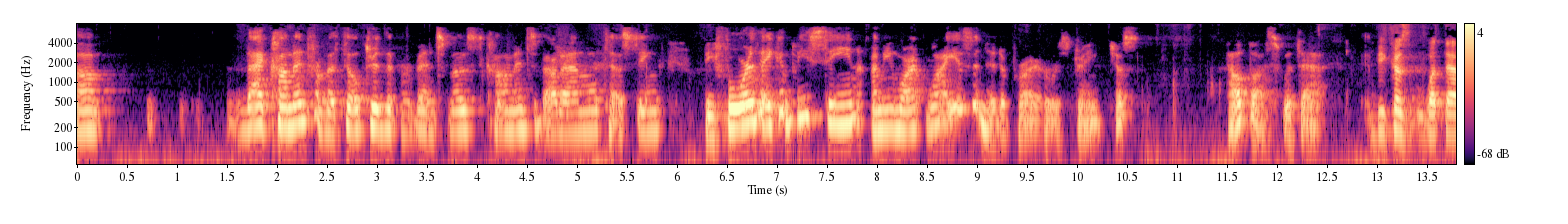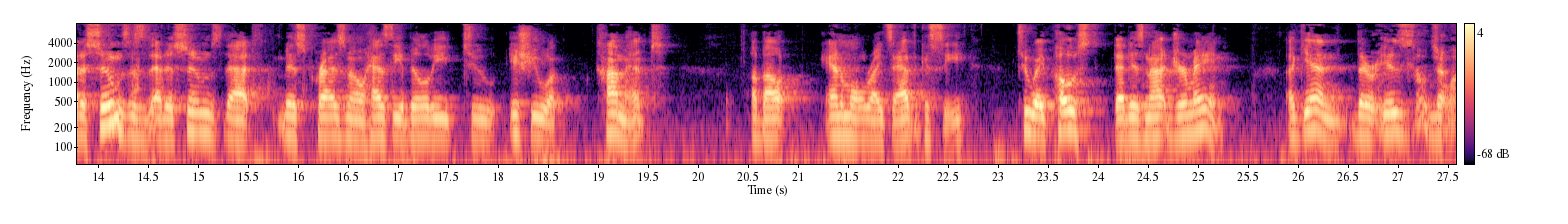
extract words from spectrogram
Um, that comment from a filter that prevents most comments about animal testing before they can be seen? I mean, why why isn't it a prior restraint? Just help us with that because what that assumes is that assumes that Ms. Krasno has the ability to issue a comment about animal rights advocacy to a post that is not germane. Again, there is. No-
